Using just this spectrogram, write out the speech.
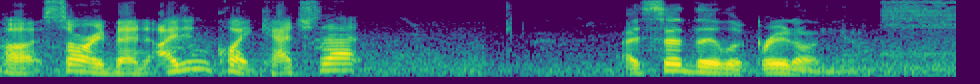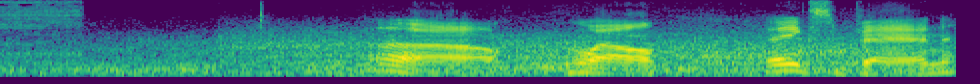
Uh, sorry, Ben, I didn't quite catch that. I said they look great on you. Oh, well, thanks, Ben.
